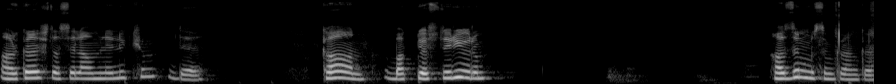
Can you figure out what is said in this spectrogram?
Arkadaşlar selamünaleyküm de. Kaan bak gösteriyorum. Hazır mısın kanka?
